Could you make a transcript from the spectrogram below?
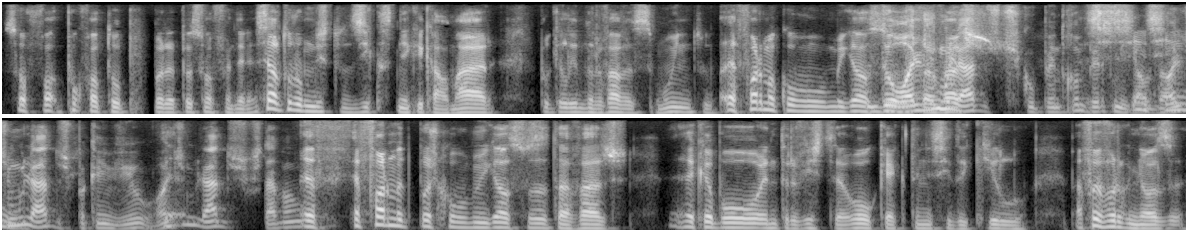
só pouco faltou para, para se ofenderem. A altura o ministro dizia que se tinha que acalmar, porque ele enervava-se muito. A forma como o Miguel De olhos Tavares... molhados, desculpa interromper-te, Miguel, sim, de olhos molhados, para quem viu, olhos molhados, estavam... A, a, forma depois como o Miguel Sousa Tavares acabou a entrevista, ou o que é que tenha sido aquilo, foi vergonhosa,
